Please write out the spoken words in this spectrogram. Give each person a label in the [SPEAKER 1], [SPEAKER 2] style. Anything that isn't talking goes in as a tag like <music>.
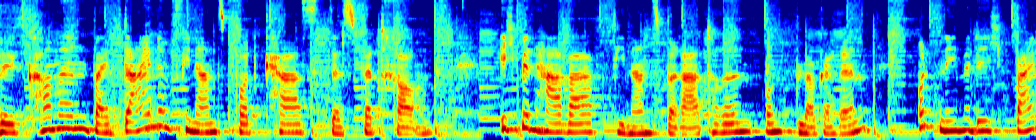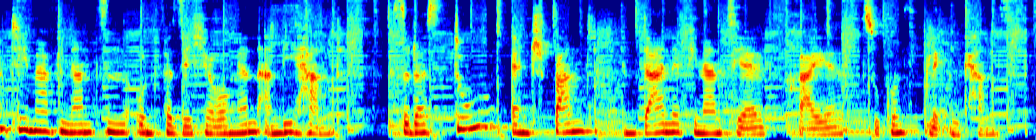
[SPEAKER 1] Willkommen bei deinem Finanzpodcast des Vertrauens. Ich bin Hava, Finanzberaterin und Bloggerin und nehme dich beim Thema Finanzen und Versicherungen an die Hand, sodass du entspannt in deine finanziell freie Zukunft blicken kannst.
